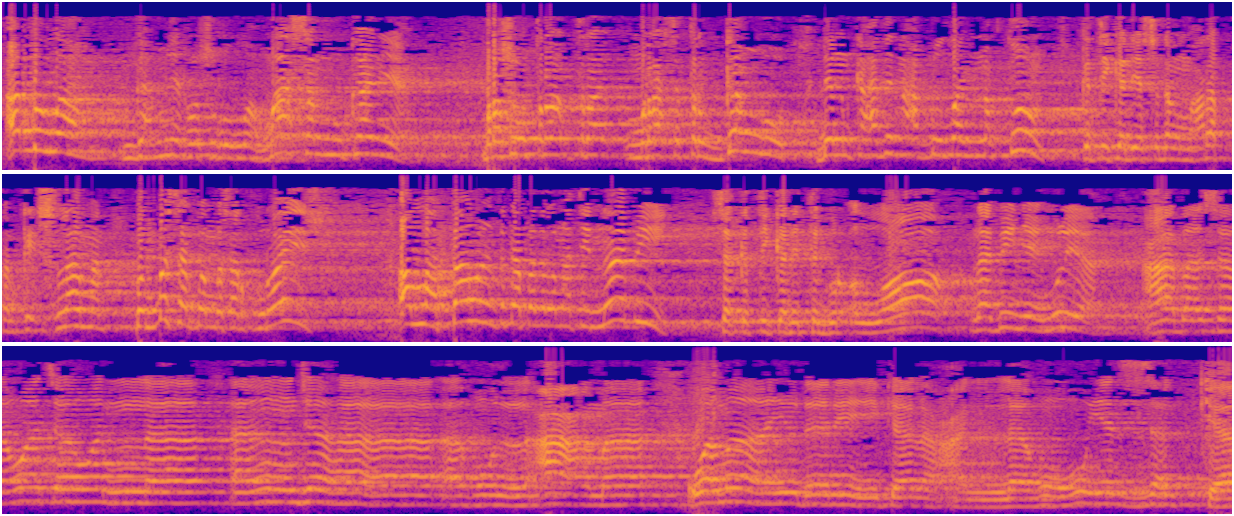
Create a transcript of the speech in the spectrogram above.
Abdullah enggak melihat Rasulullah masang mukanya. Rasul ter, ter, merasa terganggu dengan kehadiran Abdullah bin Maktum ketika dia sedang mengharapkan keislaman pembesar-pembesar Quraisy. Allah tahu yang terdapat dalam hati Nabi. Seketika ditegur Allah, Nabi-Nya yang mulia, abasa wa tawalla an ja'ahu al-a'ma wa ma yudrika la'allahu yazzakka.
